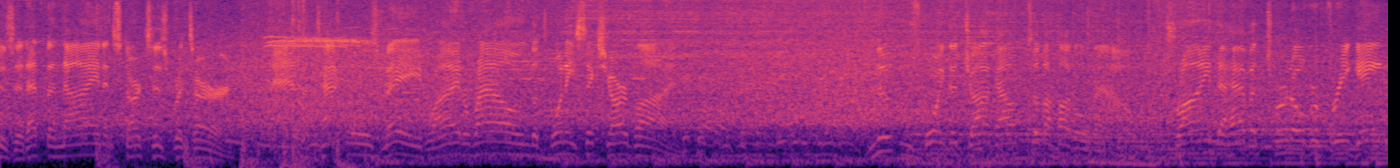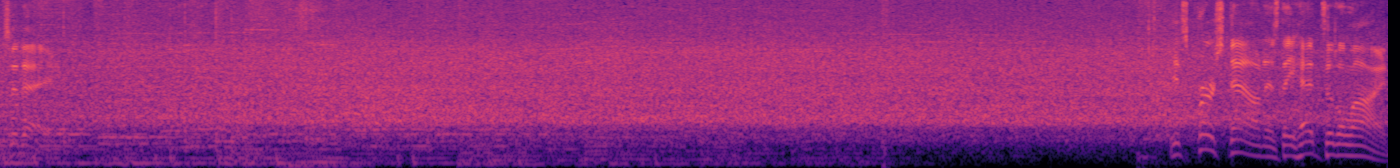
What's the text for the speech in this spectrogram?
Catches it at the nine and starts his return. And the tackle is made right around the 26-yard line. Newton's going to jog out to the huddle now, trying to have a turnover-free game today. It's first down as they head to the line.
